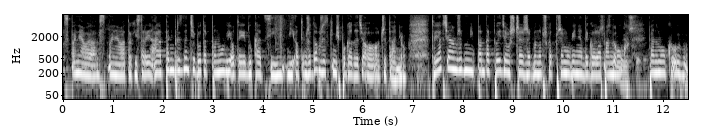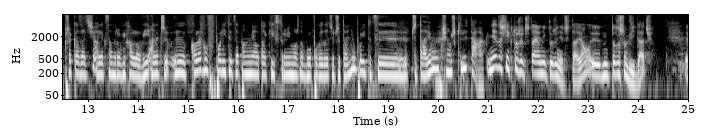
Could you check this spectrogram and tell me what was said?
Wspaniała, wspaniała to historia. Ale panie prezydencie, bo tak pan mówi o tej edukacji i o tym, że dobrze z kimś pogadać o, o czytaniu, to ja chciałam, żeby mi pan tak powiedział szczerze, bo na przykład przemówienia de Gaulle'a pan mógł, pan mógł przekazać Aleksandrowi Halowi, ale czy y, kolegów w polityce pan miał takich, z którymi można było pogadać o czytaniu? Politycy czytają książki? Tak, nie, też niektórzy czytają, niektórzy nie czytają. To zresztą widać. Yy,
